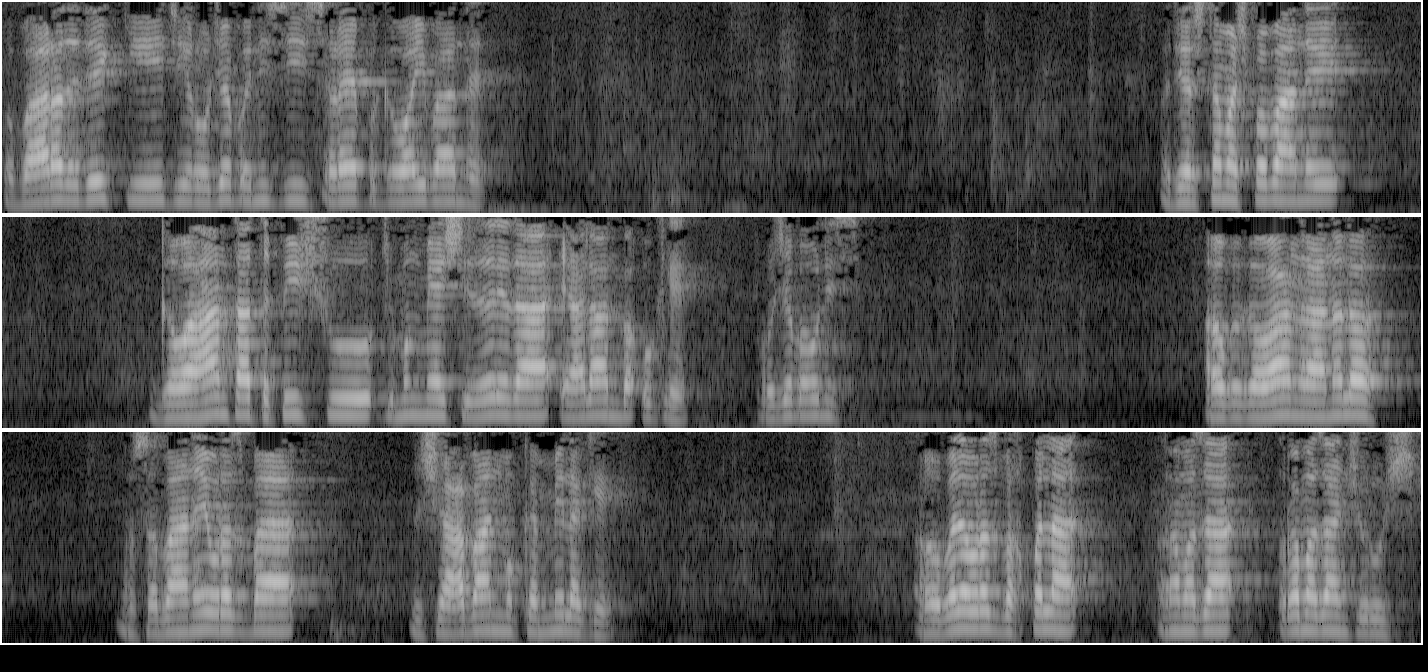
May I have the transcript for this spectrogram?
په بار د دې کې چې روزه بنسي سړی په گواہی باندې په درشتم شپه باندې گواهان ته تپیش شو چې موږ مې شیدره دا اعلان به وکړي روزه به ونیسي او که گواهان رانلو نو سبانه ورځ به شعبان مکمله کې او بل ورځ بخپل رمضان رمضان شروع شي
